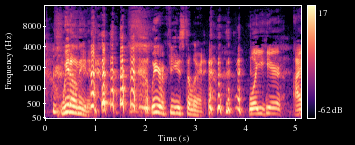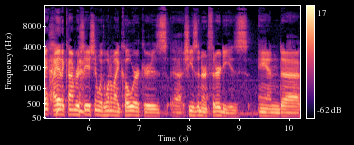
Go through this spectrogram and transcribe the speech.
we don't need it. we refuse to learn it." well, you hear I, I had a conversation with one of my coworkers. Uh, she's in her 30s and uh,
